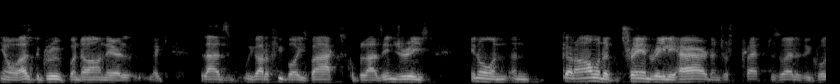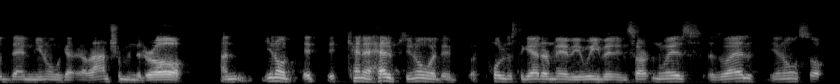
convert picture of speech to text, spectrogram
you know, as the group went on there, like lads, we got a few boys back, a couple of lads injuries, you know, and, and got on with it, trained really hard and just prepped as well as we could. Then, you know, we got a Antrim in the draw and you know it, it kind of helped. You know, it, it pulled us together maybe a wee bit in certain ways as well. You know, so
